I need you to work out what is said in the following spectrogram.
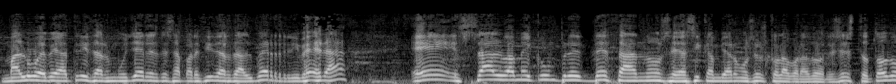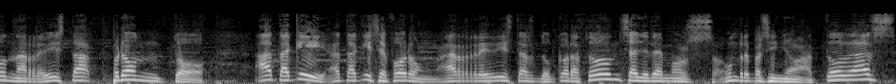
Malú e Beatriz as mulleres desaparecidas de Albert Rivera. E Sálvame cumpre 10 anos e así cambiaron os seus colaboradores. Isto todo na revista Pronto. Ata aquí, ata aquí se foron as revistas do corazón. Xa lle demos un repasiño a todas.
